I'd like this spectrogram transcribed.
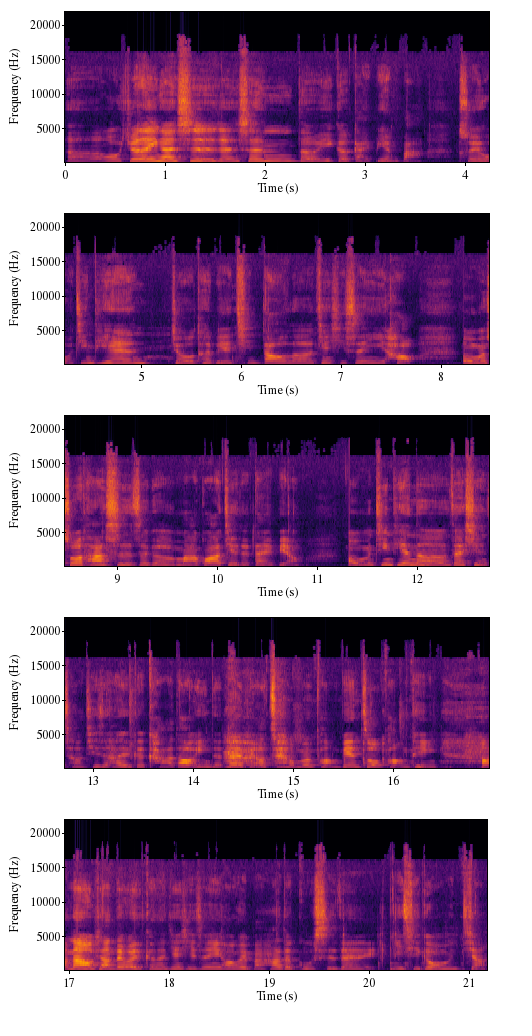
嗯，我觉得应该是人生的一个改变吧。所以我今天就特别请到了见习生一号。我们说他是这个麻瓜界的代表。我们今天呢，在现场其实还有一个卡到音的代表在我们旁边做旁听。好，那我想待会可能见习生一号会把他的故事再一起跟我们讲。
